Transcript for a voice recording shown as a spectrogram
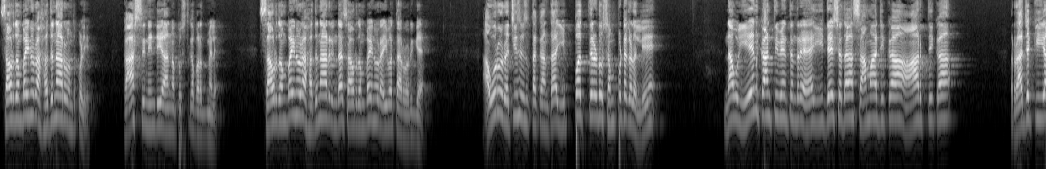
ಸಾವಿರದ ಒಂಬೈನೂರ ಹದಿನಾರು ಅಂದ್ಕೊಳ್ಳಿ. ಕಾಸ್ಟ್ ಇನ್ ಇಂಡಿಯಾ ಅನ್ನೋ ಪುಸ್ತಕ ಬರೆದ ಮೇಲೆ ಸಾವಿರದ ಒಂಬೈನೂರ ಹದಿನಾರರಿಂದ ಸಾವಿರದ ಒಂಬೈನೂರ ಐವತ್ತಾರವರೆಗೆ ಅವರು ರಚಿಸಿರ್ತಕ್ಕಂಥ ಇಪ್ಪತ್ತೆರಡು ಸಂಪುಟಗಳಲ್ಲಿ ನಾವು ಏನು ಕಾಣ್ತೀವಿ ಅಂತಂದ್ರೆ ಈ ದೇಶದ ಸಾಮಾಜಿಕ, ಆರ್ಥಿಕ, ರಾಜಕೀಯ,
